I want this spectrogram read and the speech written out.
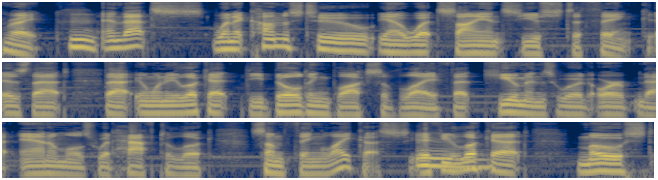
Right. Hmm. And that's when it comes to, you know, what science used to think is that that when we look at the building blocks of life that humans would or that animals would have to look something like us. If you look hmm. at most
